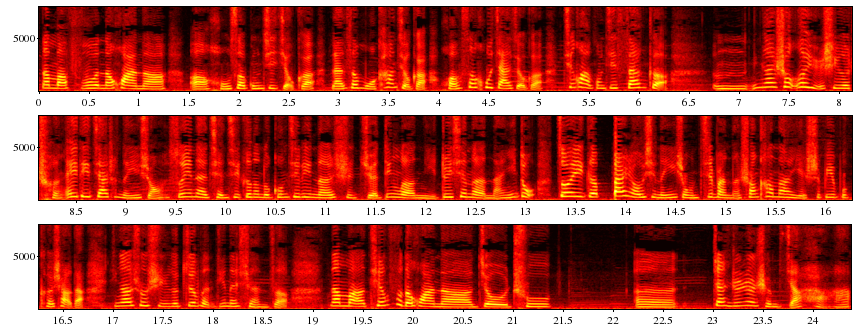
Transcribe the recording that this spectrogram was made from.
那么符文的话呢，呃，红色攻击九个，蓝色魔抗九个，黄色护甲九个，净化攻击三个。嗯，应该说鳄鱼是一个纯 AD 加成的英雄，所以呢，前期更多的攻击力呢是决定了你对线的难易度。作为一个半柔型的英雄，基本的双抗呢也是必不可少的，应该说是一个最稳定的选择。那么天赋的话呢，就出，嗯，战争热忱比较好啊，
